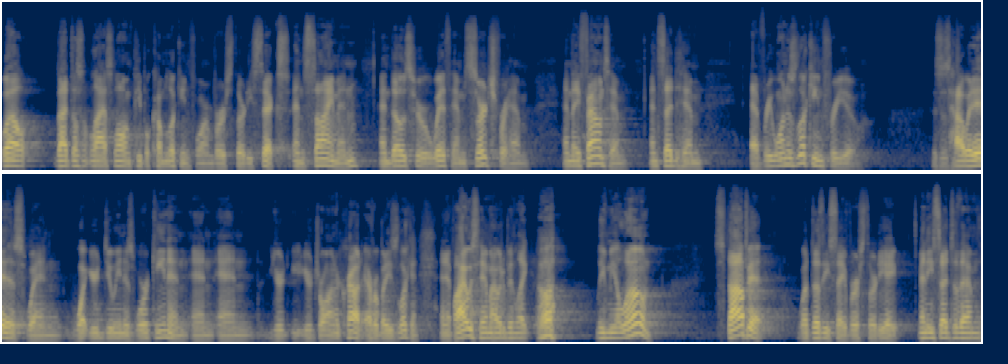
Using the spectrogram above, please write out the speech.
Well, that doesn't last long. People come looking for him. Verse 36 And Simon and those who were with him searched for him, and they found him and said to him, Everyone is looking for you. This is how it is when what you're doing is working and, and, and you're, you're drawing a crowd. Everybody's looking. And if I was him, I would have been like, oh, leave me alone. Stop it. What does he say? Verse 38. And he said to them,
